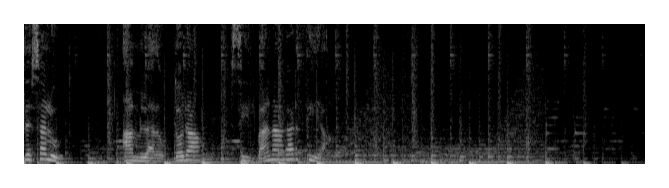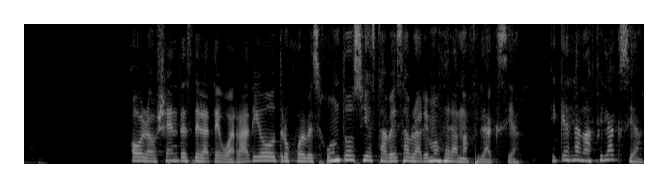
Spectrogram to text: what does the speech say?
de Salud amb la doctora Silvana García. Hola oyentes de la Tegua Radio, otro jueves juntos y esta vez hablaremos de la anafilaxia. ¿Y qué es la anafilaxia?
